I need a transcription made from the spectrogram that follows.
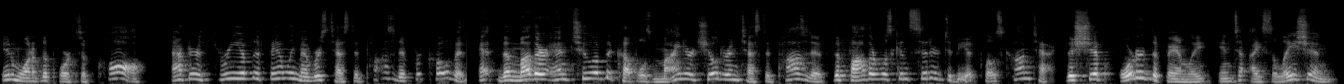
in one of the ports of call after three of the family members tested positive for COVID. The mother and two of the couple's minor children tested positive. The father was considered to be a close contact. The ship ordered the family into isolation.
